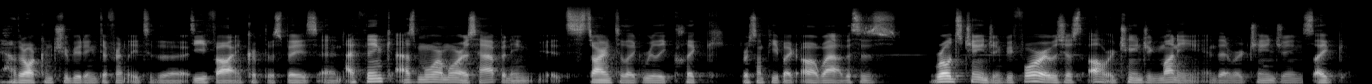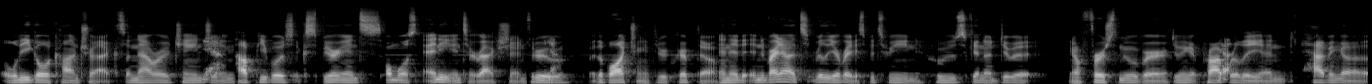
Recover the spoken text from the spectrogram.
how they're all contributing differently to the DeFi and crypto space. And I think as more and more is happening, it's starting to like really click for some people like, oh wow, this is world's changing. Before it was just, oh, we're changing money and then we're changing it's like legal contracts and now we're changing yeah. how people experience almost any interaction through yeah. the blockchain through crypto and it and right now it's really a race between who's gonna do it you know first mover doing it properly yeah. and having a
